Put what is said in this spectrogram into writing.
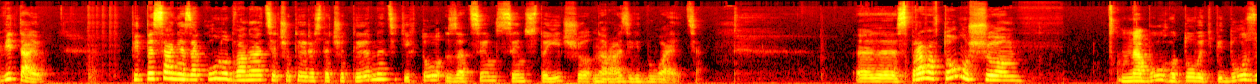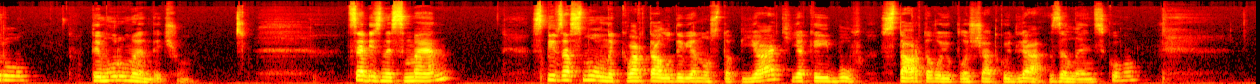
Вітаю! Підписання закону 12414 і хто за цим всім стоїть, що наразі відбувається. Е, Справа в тому, що НАБУ готовить підозру Тимуру Мендичу. Це бізнесмен, співзасновник кварталу 95, який був стартовою площадкою для Зеленського.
